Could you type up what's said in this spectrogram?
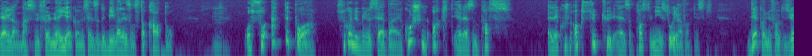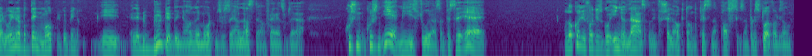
reglene nesten for nøye, kan du si, så det blir veldig sånn stakkato. Og så etterpå så kan du begynne å se på hvordan Hvilken akt er det som passer? Eller hvilken aktstruktur er det som passer min historie, faktisk? Det kan du faktisk gjøre. Du kan gjøre det på den måten. Du kan begynne i, du burde begynne andre måten, som jeg har lest det av flere som sier det. Hvordan, hvordan er min historie? Hvis det er og Da kan du faktisk gå inn og lese på de forskjellige aktene hvordan det passer. For det står faktisk sånn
